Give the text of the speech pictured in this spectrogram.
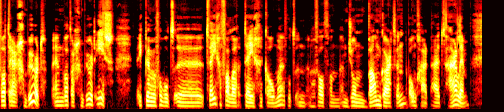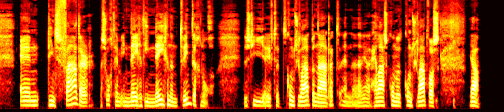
wat er gebeurt en wat er gebeurd is. Ik ben bijvoorbeeld uh, twee gevallen tegengekomen. Bijvoorbeeld een, geval van een John Baumgarten, boomgaard uit Haarlem. En diens vader zocht hem in 1929 nog. Dus die heeft het consulaat benaderd. En uh, ja, helaas kon het consulaat was ja,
